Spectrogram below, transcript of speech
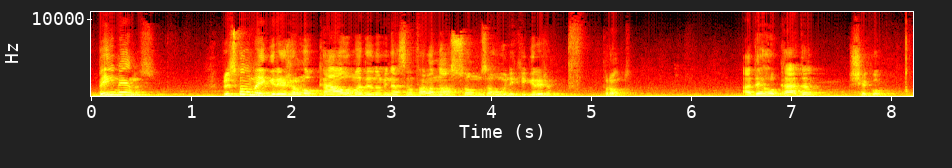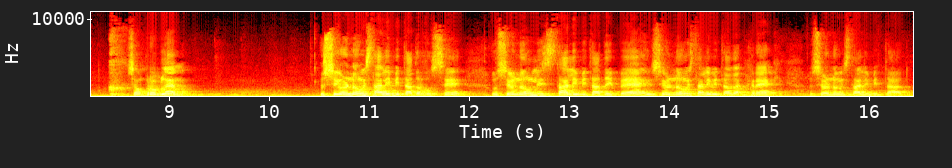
Bem menos. Por isso, quando uma igreja local, uma denominação fala, nós somos a única igreja, pronto. A derrocada chegou. Isso é um problema. O Senhor não está limitado a você, o Senhor não está limitado a IPR, o Senhor não está limitado a CREC, o Senhor não está limitado.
